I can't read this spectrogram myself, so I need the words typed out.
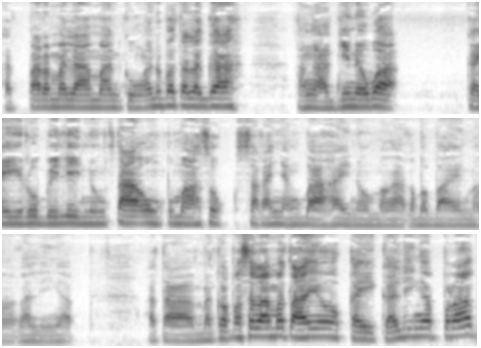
at para malaman kung ano ba talaga ang uh, ginawa kay Rubilin nung taong pumasok sa kanyang bahay no mga kababayan mga kalingap. At uh, nagpapasalamat tayo kay Kalingap Rab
